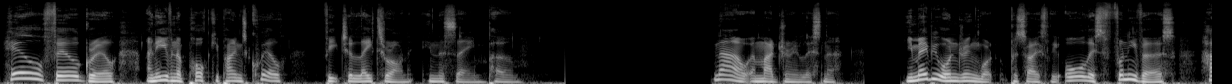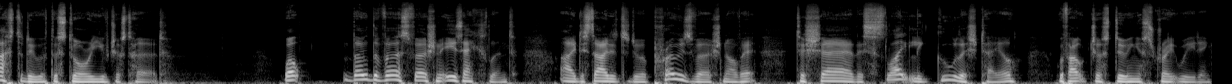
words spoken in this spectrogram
Hill, Phil, Grill, and even a porcupine's quill feature later on in the same poem. Now, imaginary listener, you may be wondering what precisely all this funny verse has to do with the story you've just heard. Well, though the verse version is excellent, I decided to do a prose version of it to share this slightly ghoulish tale without just doing a straight reading.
